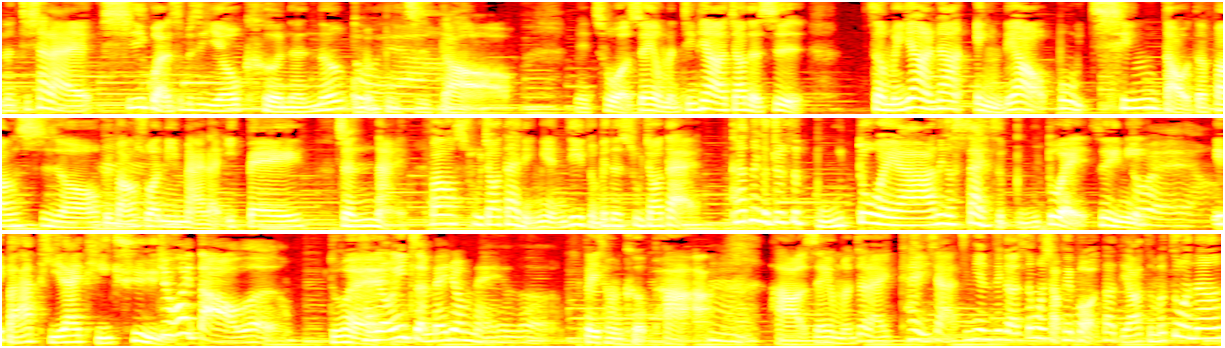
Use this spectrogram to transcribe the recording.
那接下来吸管是不是也有可能呢？我们不知道。没错，所以我们今天要教的是。怎么样让饮料不倾倒的方式哦？比方说，你买了一杯真奶，放到塑胶袋里面，你自己准备的塑胶袋，它那个就是不对啊，那个 size 不对，所以你对啊，一把它提来提去就会倒了，对，很容易整杯就没了，非常可怕。嗯，好，所以我们就来看一下今天这个生活小 paper 到底要怎么做呢？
